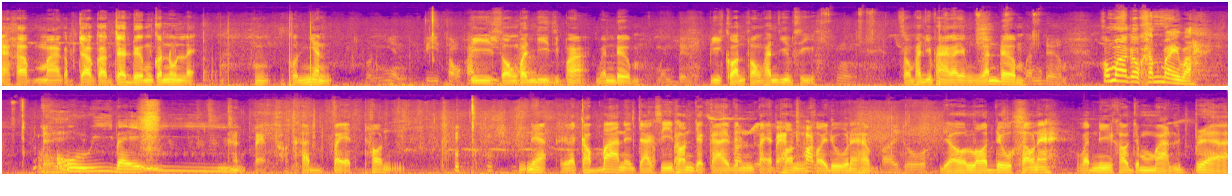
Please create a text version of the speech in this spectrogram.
นะครับ มากับเจ้ากับเจ้าเดิมก็นุ่นแหละอืมคนเงียนคนเงียนปีสองพันปี 2025 เหมือนเดิม เหมือนเดิมปีก่อน 2024 อืม2025 ก็ยังเหมือนเดิม เหมือนเดิม เขามากับคันใหม่ว่ะเดิมโอ้ยเบย ขันแปดท่อนคันแปดท่อน เนี่ยเวลากลับบ้านเนี่ยจากสี่ท่อนจะกลายเป็นแปดท่อนคอยดูนะครับ คอยดู เดี๋ยวรอดูเขานะ วันนี้เขาจะหมานหรือเปล่า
